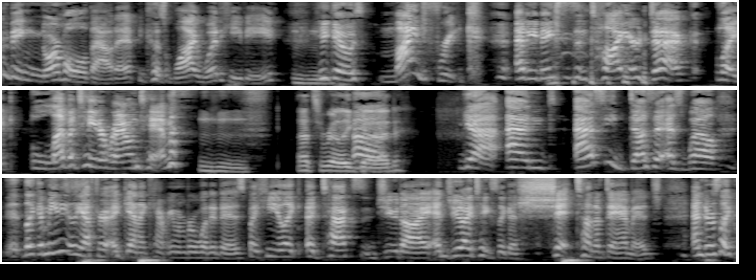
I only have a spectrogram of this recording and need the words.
than being normal about it, because why would he be? Mm-hmm. He goes, mind freak! And he makes his entire deck, like, levitate around him. hmm That's really Uh, good. Yeah, and as he does it as well, it- like immediately after, again, I can't remember what it is, but he like attacks Judai, and Judai takes like a shit ton of damage. And there's like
